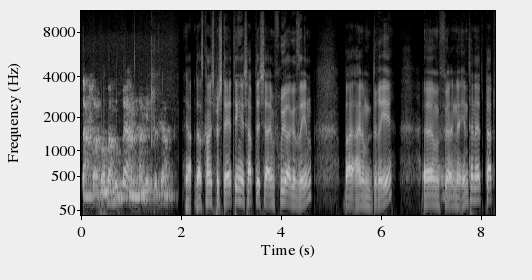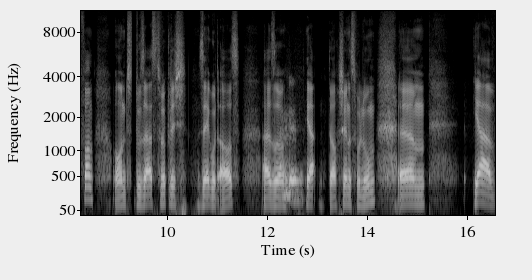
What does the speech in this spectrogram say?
dass das nochmal gut werden kann nächstes Jahr. Ja, das kann ich bestätigen. Ich habe dich ja im Frühjahr gesehen bei einem Dreh ähm, für eine Internetplattform und du sahst wirklich sehr gut aus. Also Danke. ja, doch, schönes Volumen. Ähm, ja,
